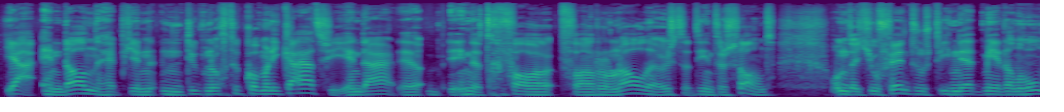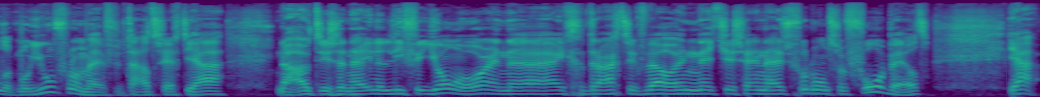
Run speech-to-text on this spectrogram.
Ja, en dan heb je natuurlijk nog de communicatie. En daar, eh, in het geval van Ronaldo is dat interessant. Omdat Juventus, die net meer dan 100 miljoen voor hem heeft betaald, zegt: Ja, nou, het is een hele lieve jongen hoor. En uh, hij gedraagt zich wel netjes en hij is voor ons een voorbeeld. Ja,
